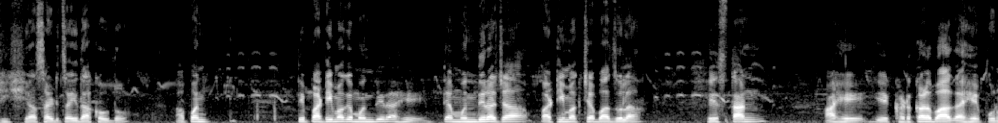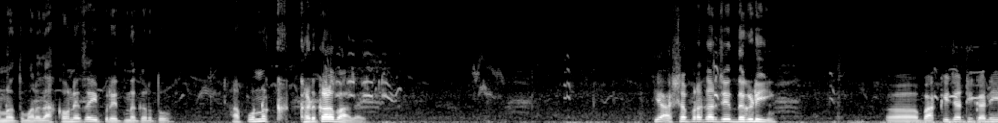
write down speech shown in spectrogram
ह्या साईडचाही दाखवतो. आपण ते पाठीमागे मंदिर आहे. त्या मंदिराच्या पाठीमागच्या बाजूला हे स्थान आहे जे खडकाळ बाग आहे पूर्ण तुम्हाला दाखवण्याचाही प्रयत्न करतो. हा पूर्ण ख खडकाळ बाग आहे. की अशा प्रकारचे दगडी बाकीच्या ठिकाणी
